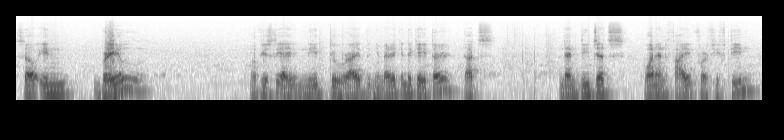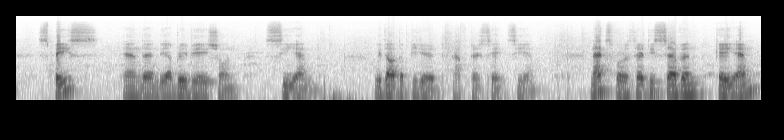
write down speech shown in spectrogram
So in braille obviously I need to write the numeric indicator. That's then digits 1 and 5 for 15 space and then the abbreviation CM without a period after CM next for 37 km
